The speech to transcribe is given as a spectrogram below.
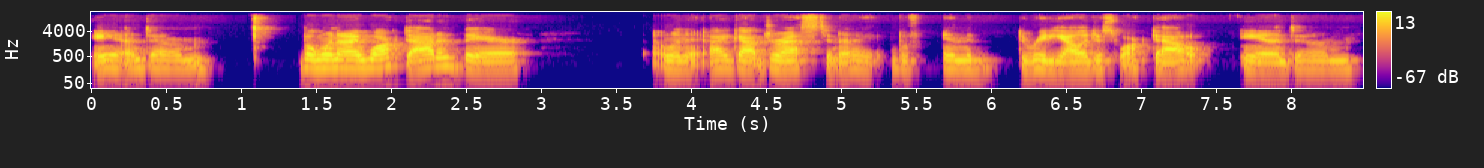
And um, but when I walked out of there, when I got dressed and I and the, the radiologist walked out and um,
